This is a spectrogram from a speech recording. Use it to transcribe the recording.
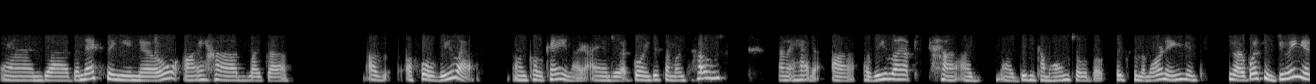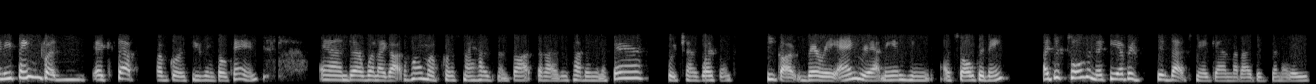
and uh, the next thing you know, I had like a a, a full relapse on cocaine. I, I ended up going to someone's house, and I had a, a relapse. I I didn't come home till about six in the morning, and you know I wasn't doing anything but except, of course, using cocaine. And uh, when I got home, of course, my husband thought that I was having an affair, which I wasn't. He got very angry at me and he assaulted me. I just told him if he ever did that to me again, that I was going to leave.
